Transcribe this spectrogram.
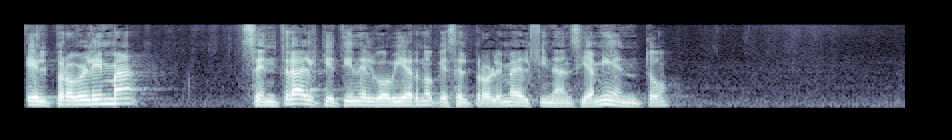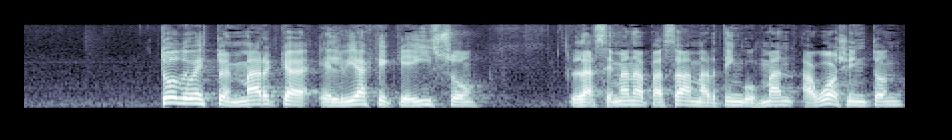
el problema central que tiene el gobierno, que es el problema del financiamiento. Todo esto enmarca el viaje que hizo la semana pasada Martín Guzmán a Washington.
